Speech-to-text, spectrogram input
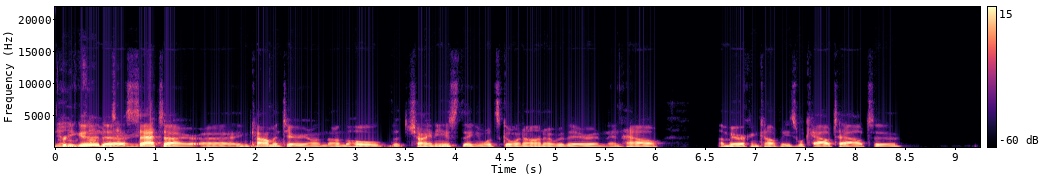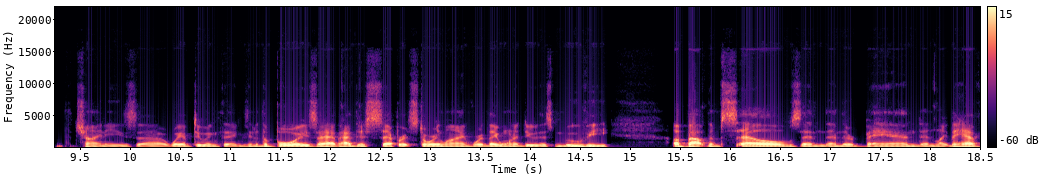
pretty good uh, satire uh, and commentary on on the whole the Chinese thing and what's going on over there and and how American companies will kowtow to the Chinese uh, way of doing things. You know, the boys have had this separate storyline where they want to do this movie about themselves and and their band and like they have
